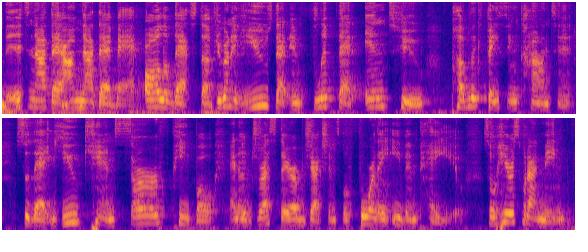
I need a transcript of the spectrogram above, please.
It's not that I'm not that bad. All of that stuff. You're going to use that and flip that into public facing content so that you can serve people and address their objections before they even pay you. So here's what I mean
